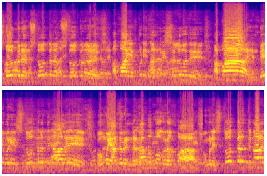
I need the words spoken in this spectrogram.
ஸ்தோத்திரம் ஸ்தோத்திரம் ஸ்தோத்திரம். அப்பா எப்படி நன்றி சொல்லுவது? அப்பா என் தேவரி ஸ்தோத்திரத்தினாலே உம்மை ஆண்டவரை நிரம்ப போகிறோம்ப்பா. உங்களை ஸ்தோத்திரத்தினாலே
